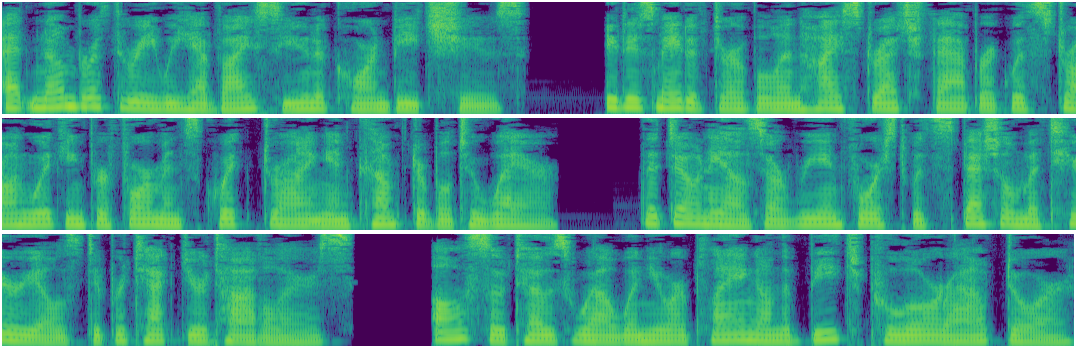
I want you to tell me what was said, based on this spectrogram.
At number 3 we have Ice Unicorn Beach Shoes. It is made of durable and high stretch fabric with strong wicking performance quick drying and comfortable to wear. The toenails are reinforced with special materials to protect your toddlers. Also toes well when you are playing on the beach pool or outdoor.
